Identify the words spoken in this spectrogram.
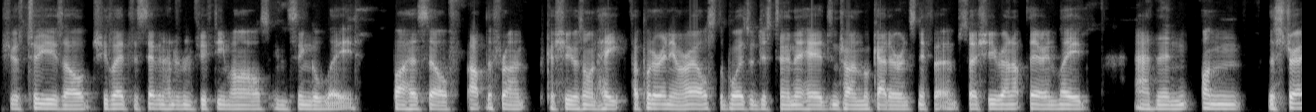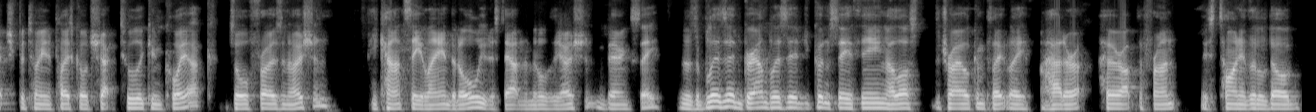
She was two years old. She led for 750 miles in single lead by herself up the front because she was on heat. If I put her anywhere else, the boys would just turn their heads and try and look at her and sniff her. So she ran up there and lead. And then on the stretch between a place called Shaktoolik and Koyuk, it's all frozen ocean you can't see land at all. You're just out in the middle of the ocean, Bering Sea. There was a blizzard, ground blizzard. You couldn't see a thing. I lost the trail completely. I had her her up the front, this tiny little dog,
